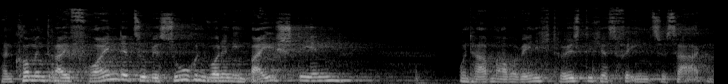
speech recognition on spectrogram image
Dann kommen drei Freunde zu besuchen, wollen ihm beistehen und haben aber wenig Tröstliches für ihn zu sagen.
